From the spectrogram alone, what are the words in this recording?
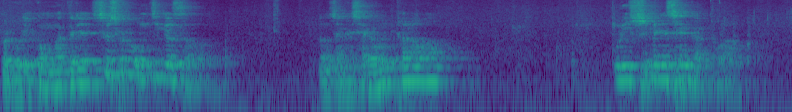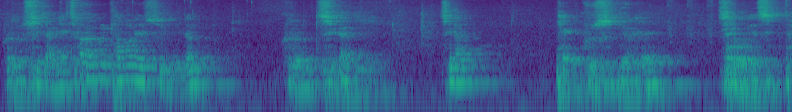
그리고 우리 공무원들이 스스로 움직여서 농산의 새로운 변화와 우리 시민의 생각과 그리고 시장의 철학을 담아낼 수 있는 그런 시간이 지난 190여의 세월이었습니다.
